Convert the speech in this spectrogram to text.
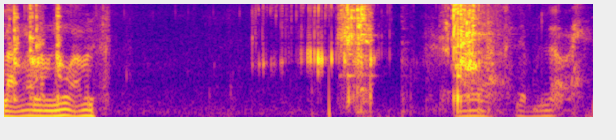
หลังลำนัวมันเรียบร้อย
